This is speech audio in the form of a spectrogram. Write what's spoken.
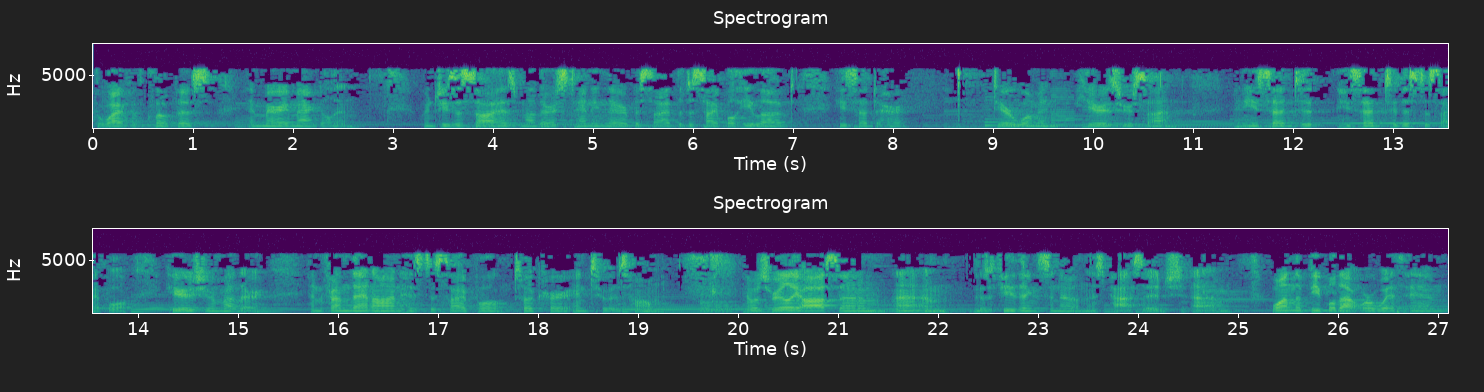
the wife of Clopas, and Mary Magdalene. When Jesus saw his mother standing there beside the disciple he loved, he said to her, Dear woman, here is your son. And he said to, he said to this disciple, Here is your mother. And from then on, his disciple took her into his home. It was really awesome. Um, there's a few things to note in this passage. Um, one, the people that were with him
